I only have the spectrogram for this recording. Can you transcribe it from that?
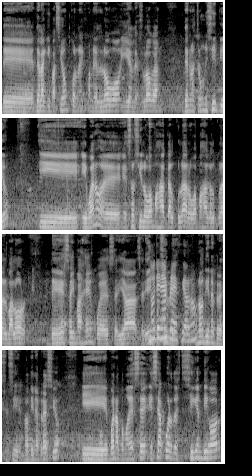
de, la equipación con el, con el, logo y el eslogan de nuestro municipio. Y, y bueno, eh, eso sí lo vamos a calcular o vamos a calcular el valor de esa imagen, pues sería, sería no imposible. tiene precio, ¿no? No tiene precio, sí, no tiene precio. Y bueno, como ese, ese acuerdo sigue en vigor,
